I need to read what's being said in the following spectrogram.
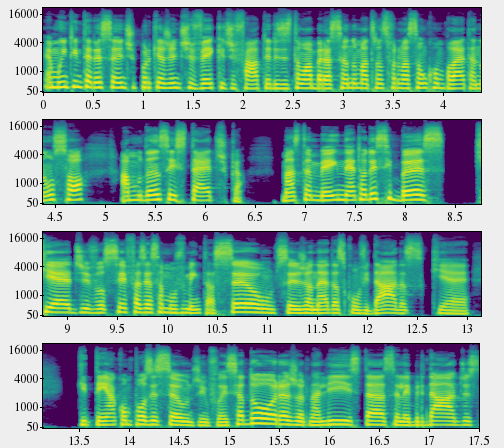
é muito interessante porque a gente vê que de fato eles estão abraçando uma transformação completa, não só a mudança estética, mas também, né, todo esse buzz que é de você fazer essa movimentação, seja, né, das convidadas, que é que tem a composição de influenciadoras, jornalistas, celebridades,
